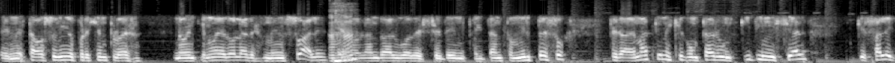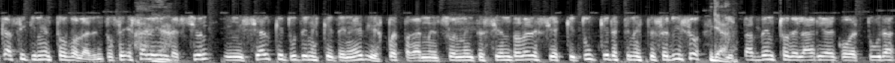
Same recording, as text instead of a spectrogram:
en Estados Unidos, por ejemplo, es 99 dólares mensuales, estamos hablando de algo de 70 y tantos mil pesos, pero además tienes que comprar un kit inicial que sale casi 500 dólares. Entonces, esa Ah, es la ya. inversión inicial que tú tienes que tener y después pagar mensualmente 100 dólares si es que tú quieres tener este servicio y estás dentro del área de cobertura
